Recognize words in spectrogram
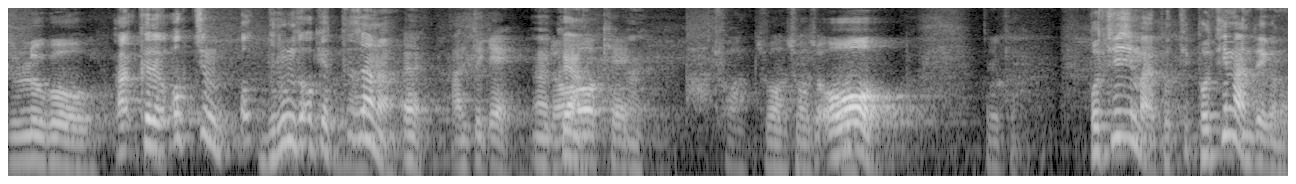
누르고. 아 근데 억지로 어, 누르면서 어깨 뜨잖아. 예. 안 뜨게. 어, 이렇게. 그냥, 어. 좋아 좋아 좋아 좋아. 오. 이렇게. 버티지 마. 버티 버티면 안돼 이거는.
